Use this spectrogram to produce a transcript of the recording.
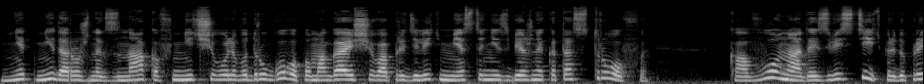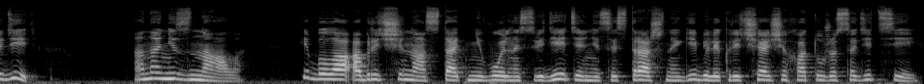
Нет ни дорожных знаков, ничего-либо другого, помогающего определить место неизбежной катастрофы. Кого надо известить, предупредить? Она не знала и была обречена стать невольной свидетельницей страшной гибели кричащих от ужаса детей.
